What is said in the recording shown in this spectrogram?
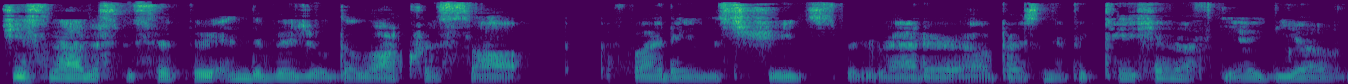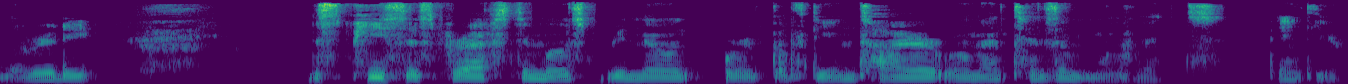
She's not a specific individual Delacroix saw fighting in the streets, but rather a personification of the idea of liberty. This piece is perhaps the most renowned work of the entire Romanticism movement. Thank you.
